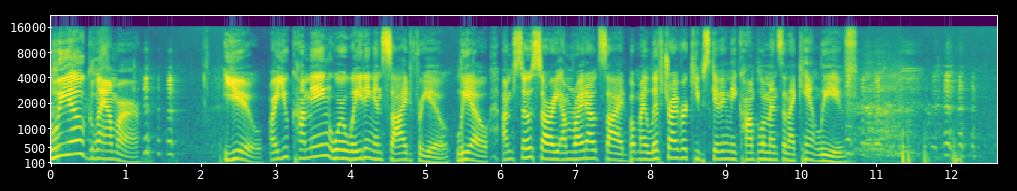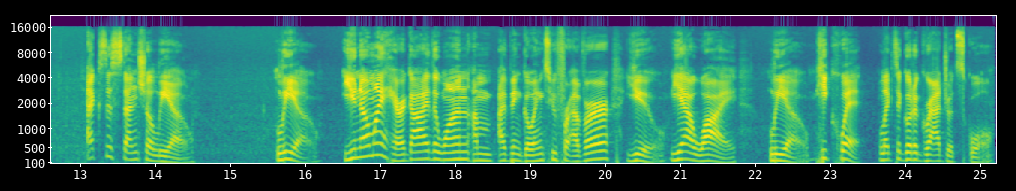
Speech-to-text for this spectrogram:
Leo glamour. You, are you coming? We're waiting inside for you. Leo, I'm so sorry. I'm right outside, but my Lyft driver keeps giving me compliments and I can't leave. Existential Leo. Leo, you know my hair guy, the one I'm, I've been going to forever? You. Yeah, why? Leo, he quit. Like to go to graduate school.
